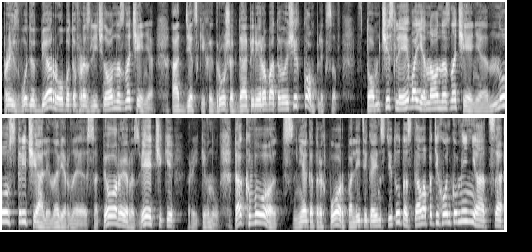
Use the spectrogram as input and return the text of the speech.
Производят биороботов различного назначения. От детских игрушек до перерабатывающих комплексов том числе и военного назначения. Ну, встречали, наверное, саперы, разведчики, Рэй кивнул. «Так вот, с некоторых пор политика института стала потихоньку меняться.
